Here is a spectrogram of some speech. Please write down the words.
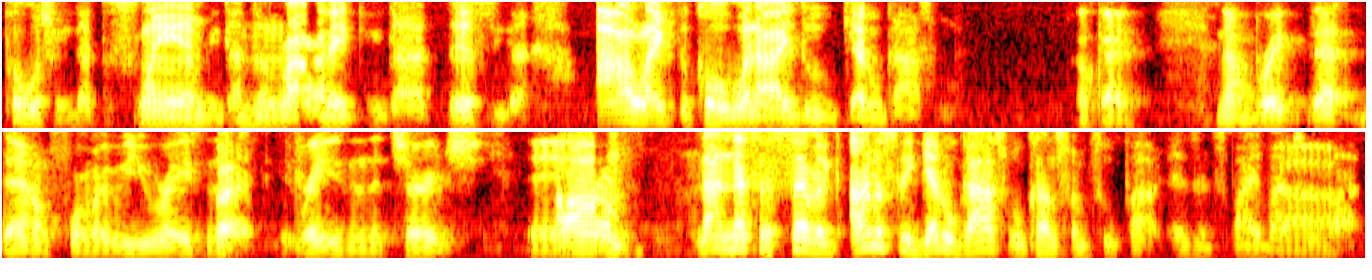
poetry. You got the slam, you got the Mhm. erotic, you got this, you got I like to call what I do ghetto gospel. Okay. Now break that down for me. Were you raised in Right. raised in the church? And, Um, not necessarily. Honestly, ghetto gospel comes from Tupac. It's inspired by Ah. Tupac.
